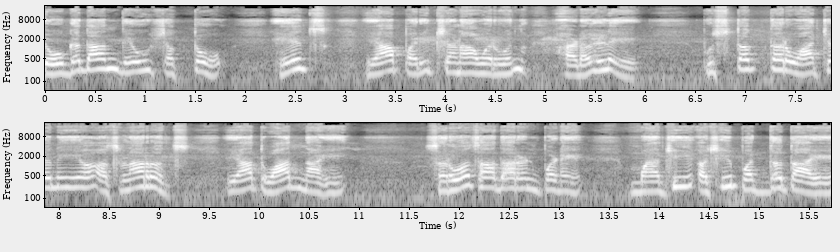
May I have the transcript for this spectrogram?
योगदान देऊ शकतो. हेच या परीक्षणावरून आढळले. पुस्तक तर वाचनीय असणारच. यात वाद नाही. सर्वसाधारणपणे माझी अशी पद्धत आहे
